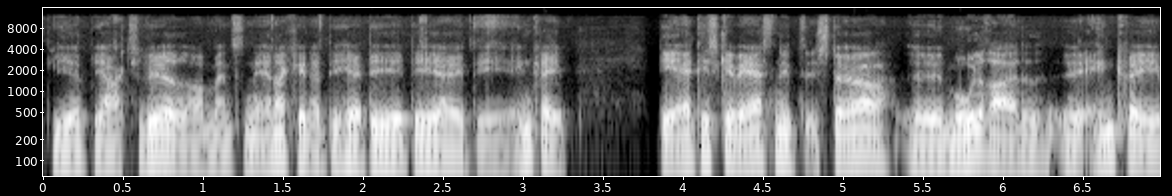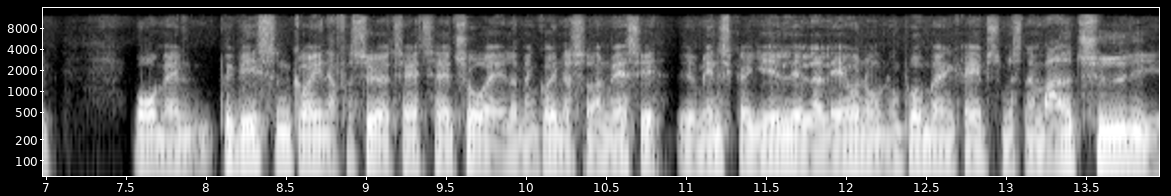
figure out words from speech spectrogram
bliver, bliver aktiveret, og man sådan anerkender, at det her det, det er et et angreb, det er, at det skal være sådan et større øh, målrettet øh, angreb, hvor man bevidst sådan går ind og forsøger at tage territorier, eller man går ind og slår en masse øh, mennesker ihjel, eller laver nogle, nogle bombeangreb, som sådan er meget tydelige,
